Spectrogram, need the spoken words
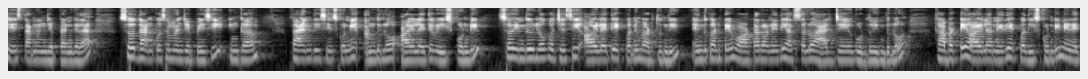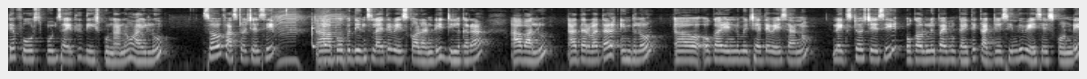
చేస్తానని చెప్పాను కదా. సో దానికోసం అని చెప్పేసి ఇంకా ప్యాన్ తీసేసుకొని అందులో ఆయిల్ అయితే వేసుకోండి. సో ఇందులోకి వచ్చేసి ఆయిల్ అయితే ఎక్కువనే పడుతుంది. ఎందుకంటే వాటర్ అనేది అస్సలు యాడ్ చేయకూడదు ఇందులో. కాబట్టి ఆయిల్ అనేది ఎక్కువ తీసుకోండి. నేనైతే ఫోర్ స్పూన్స్ అయితే తీసుకున్నాను ఆయిల్ సో ఫస్ట్ వచ్చేసి పోపు దినుసులు అయితే వేసుకోవాలండి జీలకర్ర ఆవాలు. ఆ తర్వాత ఇందులో ఒక ఎండుమిర్చి అయితే వేసాను. నెక్స్ట్ వచ్చేసి ఒక ఉల్లిపాయ ముక్క అయితే కట్ చేసింది వేసేసుకోండి.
